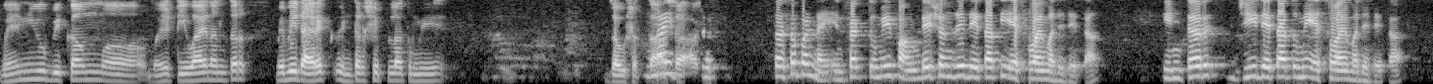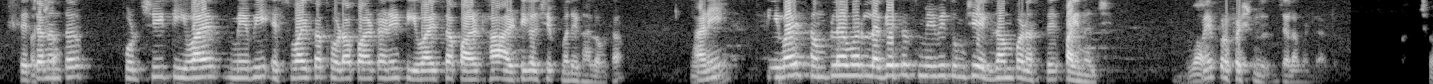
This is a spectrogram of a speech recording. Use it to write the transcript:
वेन यू बिकम म्हणजे टी वाय नंतर मे बी डायरेक्ट इंटर्नशिपला तुम्ही जाऊ शकता असा तस- पण नाही. इनफॅक्ट तुम्ही फाउंडेशन जी देता ती एफ वायमध्ये देता. इंटर जी देता तुम्ही एस वायमध्ये देता. त्याच्यानंतर पुढची टी वाय मे बी एस वायचा थोडा पार्ट आणि टी वायचा पार्ट हा आर्टिकलशिपमध्ये घालवता. आणि टी वाय संपल्यावर लगेचच मे बी तुमची एक्झाम पण असते फायनलची म्हणजे प्रोफेशनल ज्याला म्हणतात अच्छा.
